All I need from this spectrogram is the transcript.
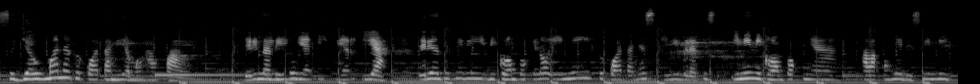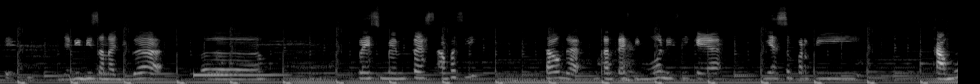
sejauh mana kekuatan dia menghafal. Jadi nanti itu Ikhtiar ikhtiar Iya, jadi nanti di, dikelompokin oh ini kekuatannya segini berarti ini nih kelompoknya, halakohnya di sini kayak gitu. jadi di sana juga eh, placement test apa sih? Tahu nggak? Bukan testimoni sih kayak ya seperti kamu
